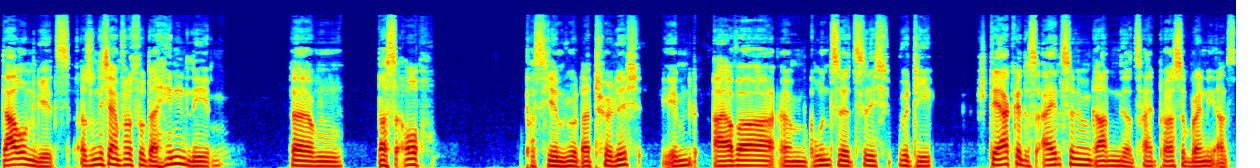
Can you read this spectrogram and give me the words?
darum geht's. Also nicht einfach so dahin leben, ähm, was auch passieren wird natürlich eben, aber ähm, grundsätzlich wird die Stärke des Einzelnen gerade in dieser Zeit Personal Branding als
